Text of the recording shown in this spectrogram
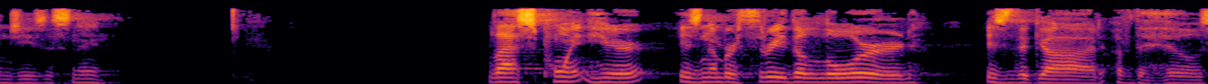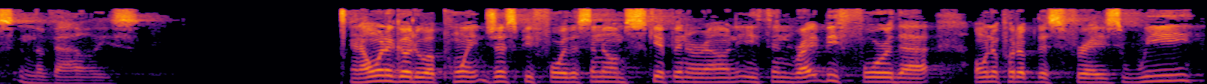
In Jesus' name. Last point here is number three the Lord is the God of the hills and the valleys. And I want to go to a point just before this. I know I'm skipping around, Ethan. Right before that, I want to put up this phrase We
